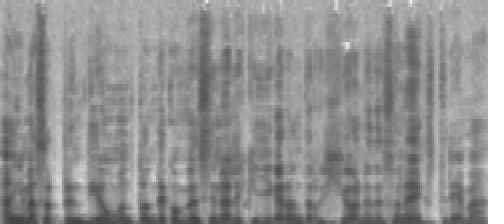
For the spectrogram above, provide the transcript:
A mí me ha sorprendido un montón de convencionales que llegaron de regiones, de zonas extremas,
